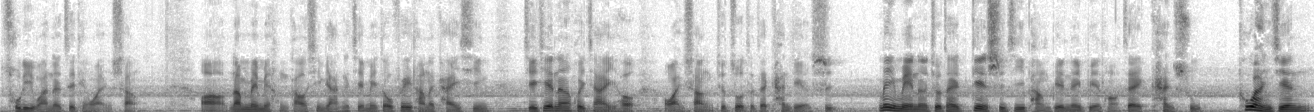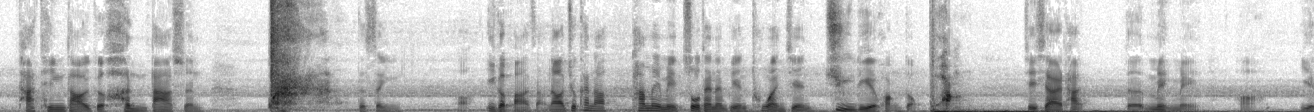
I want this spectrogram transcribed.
处理完了这天晚上，啊，那妹妹很高兴，两个姐妹都非常的开心。姐姐呢回家以后，晚上就坐着在看电视，妹妹呢就在电视机旁边那边哈在看书。突然间，她听到一个很大声啪的声音，啊，一个巴掌，然后就看到她妹妹坐在那边，突然间剧烈晃动，哐！接下来她的妹妹啊，眼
